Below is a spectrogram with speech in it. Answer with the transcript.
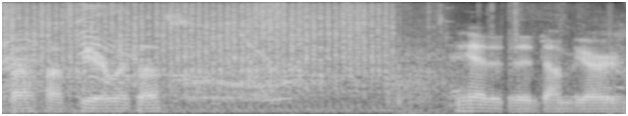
Stuff up here with us. He headed to the dump yard.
